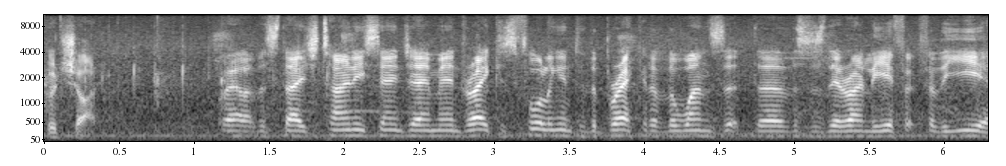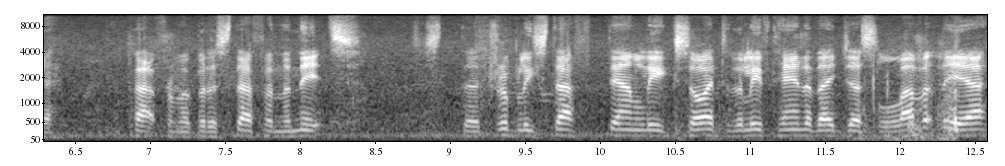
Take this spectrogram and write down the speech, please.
Good shot. Well, at this stage, Tony Sanjay Manjrekar is falling into the bracket of the ones that uh, this is their only effort for the year, apart from a bit of stuff in the nets. Just the dribbly stuff down leg side to the left-hander. They just love it there.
